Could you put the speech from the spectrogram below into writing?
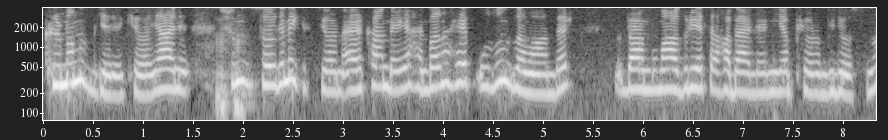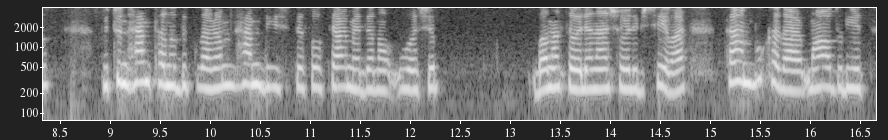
kırmamız gerekiyor. Yani şunu söylemek istiyorum Erkan Bey'e hani bana hep uzun zamandır ben bu mağduriyet haberlerini yapıyorum biliyorsunuz. Bütün hem tanıdıklarım hem de işte sosyal medyadan ulaşıp bana söylenen şöyle bir şey var. Sen bu kadar mağduriyet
